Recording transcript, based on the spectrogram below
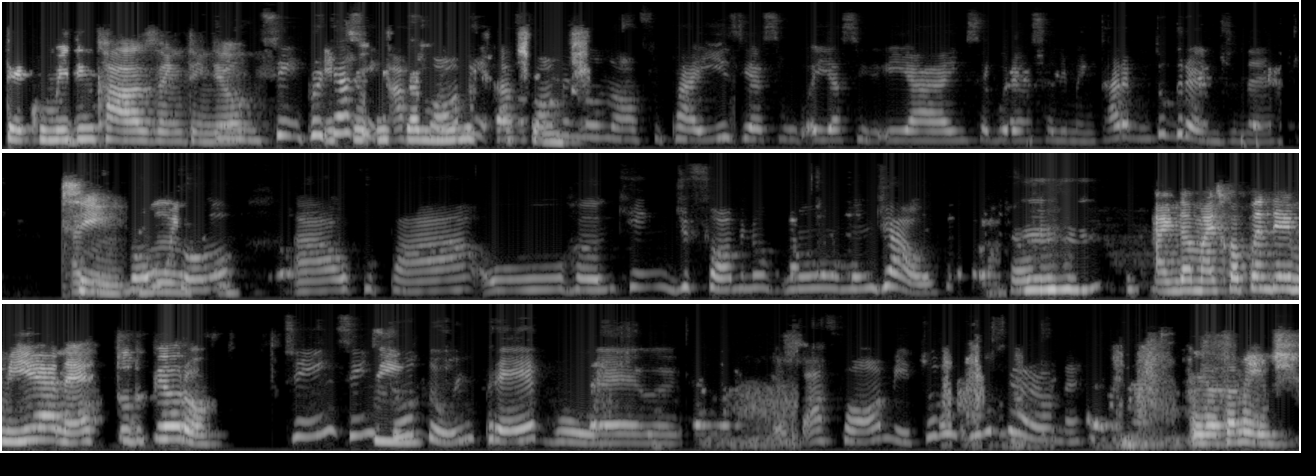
ter comida em casa, entendeu? Sim, sim, porque Isso- assim, isso a é fome, a fome no nosso país e, assim, e, assim, e a insegurança alimentar é muito grande, né? Sim, voltou muito. A ocupar o ranking de fome no, no mundial. Então, Uhum. Ainda mais com a pandemia, né? Tudo piorou. sim, sim, Sim. tudo. Emprego, é, é, a fome, tudo, tudo piorou, né? Exatamente.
